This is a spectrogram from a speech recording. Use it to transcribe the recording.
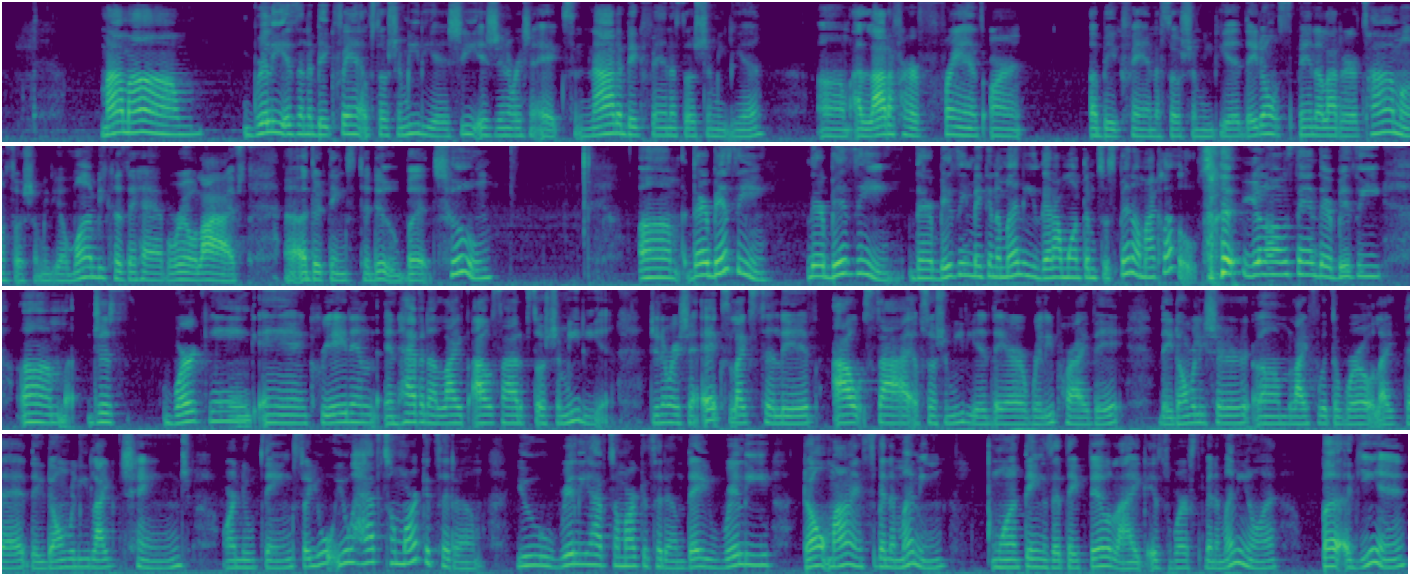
my mom really isn't a big fan of social media. She is Generation X, not a big fan of social media. Um, a lot of her friends aren't a big fan of social media. They don't spend a lot of their time on social media. One, because they have real lives, uh, other things to do. But two, um, they're busy. They're busy. They're busy making the money that I want them to spend on my clothes. you know what I'm saying? They're busy um, just working and creating and having a life outside of social media. Generation X likes to live outside of social media. They're really private. They don't really share um, life with the world like that. They don't really like change or new things. So you you have to market to them. You really have to market to them. They really don't mind spending money on things that they feel like it's worth spending money on. But again,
